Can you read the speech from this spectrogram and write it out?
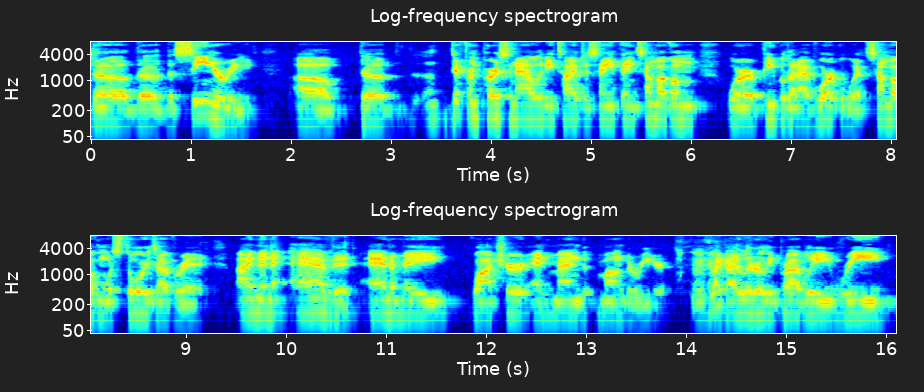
the the the scenery, uh, the different personality types, the same thing. Some of them were people that I've worked with. Some of them were stories I've read. I'm an avid anime watcher and manga, manga reader. Mm-hmm. Like I literally probably read,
